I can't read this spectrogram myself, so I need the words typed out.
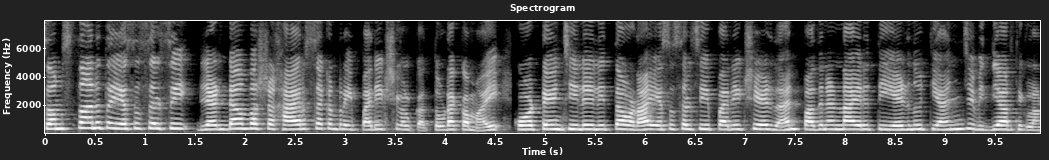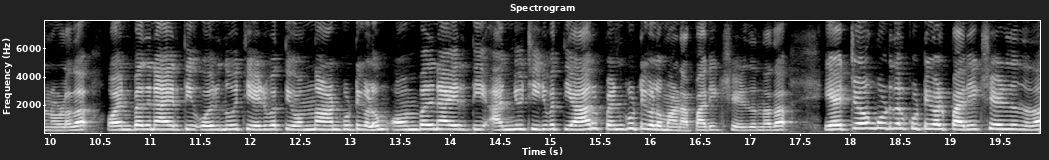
സംസ്ഥാനത്ത് എസ് എസ് എൽ സി രണ്ടാം വർഷ ഹയർ സെക്കൻഡറി പരീക്ഷകൾക്ക് തുടക്കമായി. കോട്ടയം ജില്ലയിൽ ഇത്തവണ എസ് എസ് എൽ സി പരീക്ഷ എഴുതാൻ പതിനെണ്ണായിരത്തി എഴുന്നൂറ്റി അഞ്ച് വിദ്യാർത്ഥികളാണുള്ളത്. ഒൻപതിനായിരത്തി ഒരുന്നൂറ്റി എഴുപത്തി ഒന്ന് ആൺകുട്ടികളും ഒമ്പതിനായിരത്തി അഞ്ഞൂറ്റി ഇരുപത്തി ആറ് പെൺകുട്ടികളുമാണ് പരീക്ഷ എഴുതുന്നത്. ഏറ്റവും കൂടുതൽ കുട്ടികൾ പരീക്ഷ എഴുതുന്നത്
